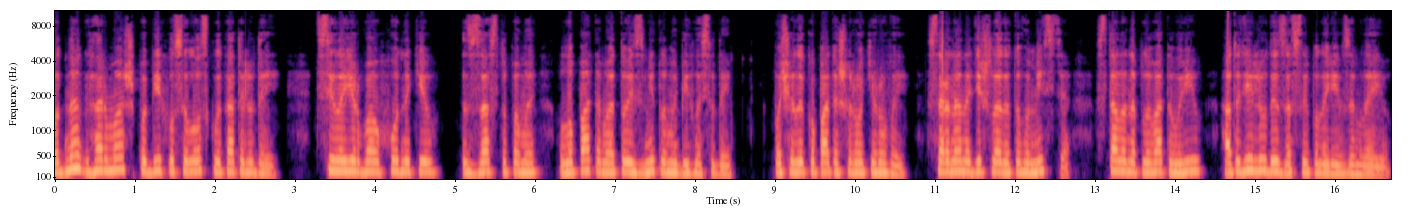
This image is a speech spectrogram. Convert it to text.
Однак гармаш побіг у село скликати людей. Ціла юрба охотників з заступами, лопатами, а то й з мітлами бігла сюди. Почали копати широкі рови. Сарана надійшла до того місця, стала напливати у рів, а тоді люди засипали рів землею.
